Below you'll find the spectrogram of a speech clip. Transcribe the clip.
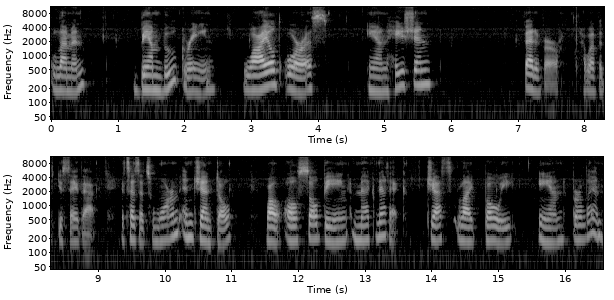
lemon, bamboo green, wild orris, and Haitian vetiver, however you say that. It says it's warm and gentle while also being magnetic, just like Bowie and Berlin.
